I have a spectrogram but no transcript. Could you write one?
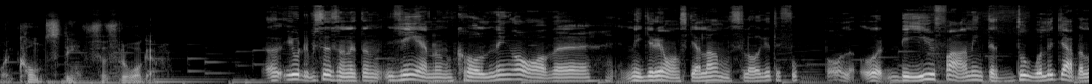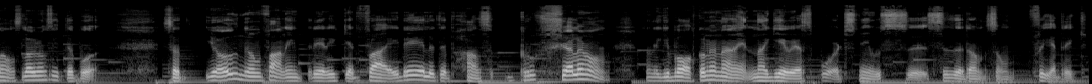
och en konstig förfrågan. Jag gjorde precis en liten genomkollning av eh, nigerianska landslaget i fotboll. Och det är ju fan inte ett dåligt jävla landslag de sitter på. Så att jag undrar om fan inte det är Rickard Friday eller typ hans brorsa eller någon som ligger bakom den här Nigeria Sports News-sidan som Fredrik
